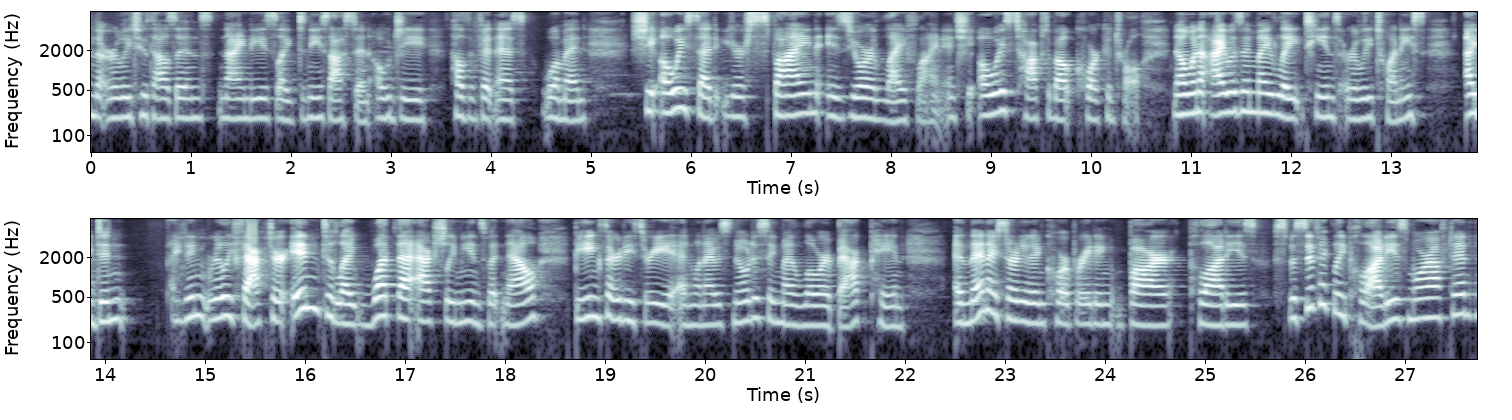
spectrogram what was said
in the early 2000s, 90s, like Denise Austin, OG health and fitness woman. She always said, Your spine is your lifeline. And she always talked about core control. Now, when I was in my late teens, early 20s, I didn't I didn't really factor into like what that actually means. But now being 33 and when I was noticing my lower back pain, and then I started incorporating barre, Pilates, specifically Pilates more often.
